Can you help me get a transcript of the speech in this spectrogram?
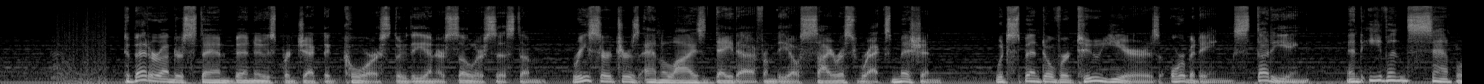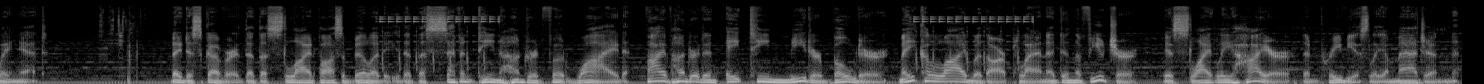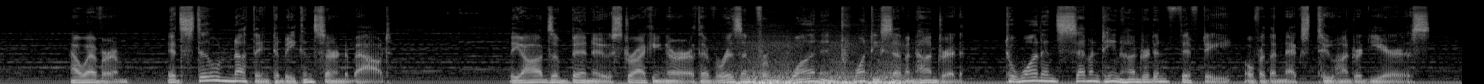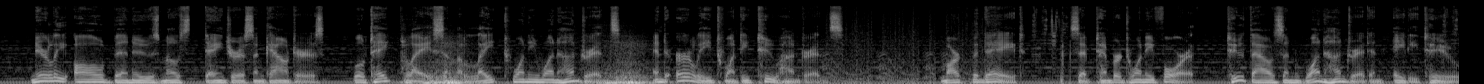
To better understand Bennu's projected course through the inner solar system, researchers analyzed data from the OSIRIS-REx mission, which spent over two years orbiting, studying, and even sampling it. They discovered that the slight possibility that the 1,700 foot wide, 518 meter boulder may collide with our planet in the future is slightly higher than previously imagined. However, it's still nothing to be concerned about. The odds of Bennu striking Earth have risen from 1 in 2,700 to 1 in 1,750 over the next 200 years. Nearly all Bennu's most dangerous encounters will take place in the late 2100s and early 2200s. Mark the date, September 24, 2182.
